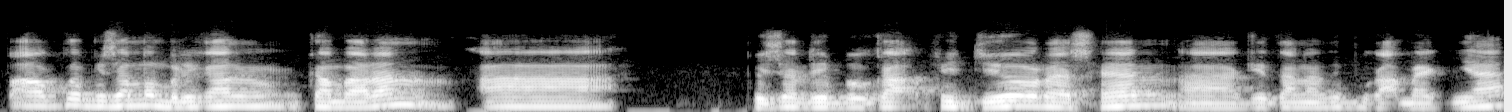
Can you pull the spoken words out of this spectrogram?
Pak Okto bisa memberikan gambaran uh, bisa dibuka video raise hand uh, kita nanti buka mic-nya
